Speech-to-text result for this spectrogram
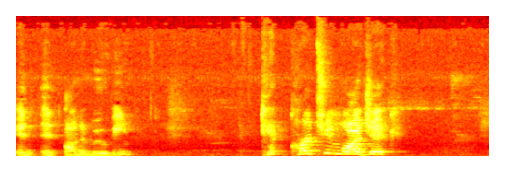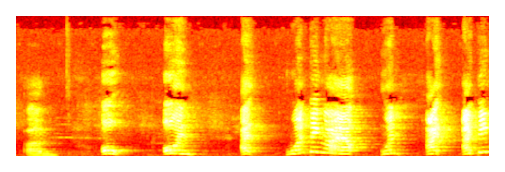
in, in on a movie. Ca cartoon Logic. Um. Oh. Oh, and I, one thing I when I I think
